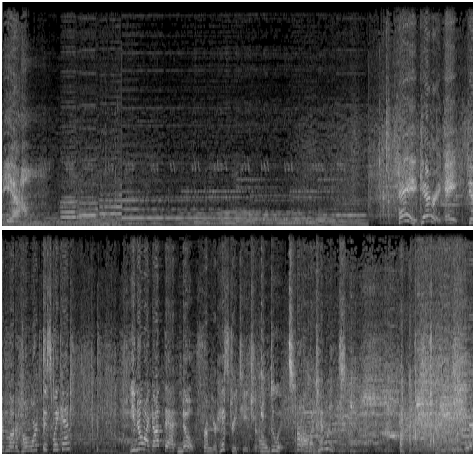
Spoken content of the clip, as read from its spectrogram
Yeah. Hey, Gary. Hey. Do you have a lot of homework this weekend? You know I got that note from your history teacher. I'll do it. Oh, I'll do it. What?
